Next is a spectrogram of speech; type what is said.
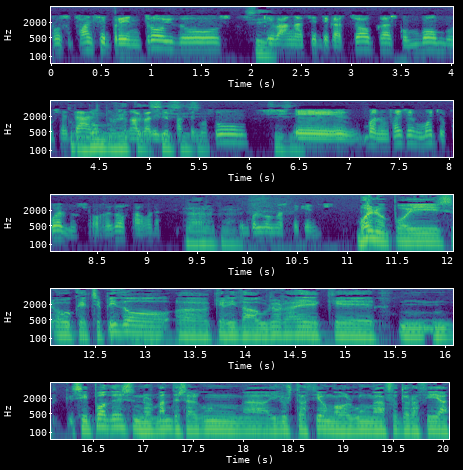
pois fanse preentroidos, sí. que van a xente carchocas, con bombos e con tal, bombos e en Alvarello sí, facemos sí, sí. un, sí, sí. Eh, bueno, faisen moitos pueblos ao redor agora, claro, claro. en pueblos máis pequenos. Bueno, pois o que che pido, uh, querida Aurora, é que mm, mm, si podes nos mandes algunha ilustración ou algunha fotografía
